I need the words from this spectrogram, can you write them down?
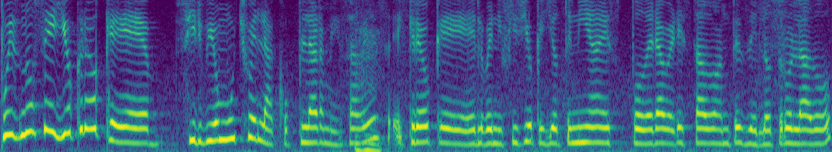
Pues no sé, yo creo que sirvió mucho el acoplarme, ¿sabes? Eh, creo que el beneficio que yo tenía es poder haber estado antes del otro lado,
